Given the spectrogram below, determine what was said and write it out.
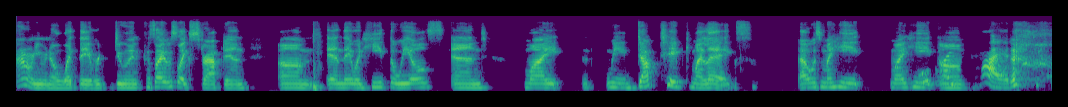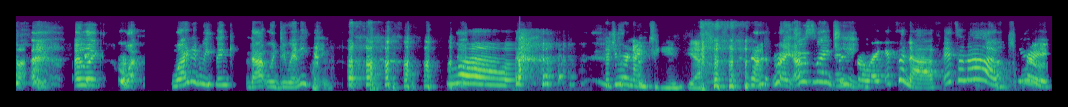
I don't even know what they were doing because I was like strapped in. Um, and they would heat the wheels and my we duct taped my legs. That was my heat, my heat. Oh my um God. I'm like, what why did we think that would do anything? Whoa. Because you were 19. Yeah. Yeah, right. I was And 19. so like it's enough. It's enough. Right.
